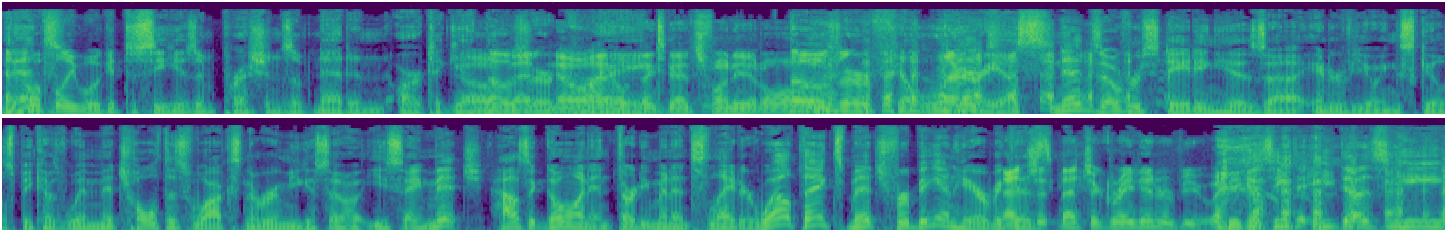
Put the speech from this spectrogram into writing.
And Ned's- hopefully we'll get to see his impressions of Ned and Art again. no, Those that- are no, great. I don't think that's funny at all. Those are hilarious. Ned's overstating his uh, interviewing skills because when Mitch Holthus walks in the room, you can so you say, "Mitch, how's it going?" And thirty minutes later, well, thanks, Mitch, for being here because that's a, that's a great interview. because he he does he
